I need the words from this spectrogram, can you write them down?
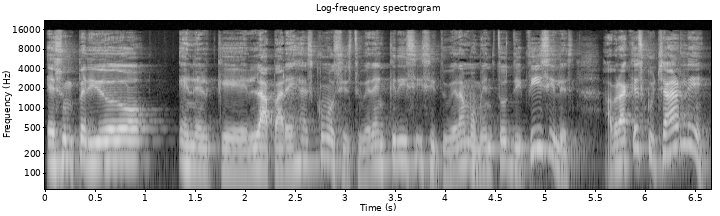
es un periodo en el que la pareja es como si estuviera en crisis y tuviera momentos difíciles. Habrá que escucharle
